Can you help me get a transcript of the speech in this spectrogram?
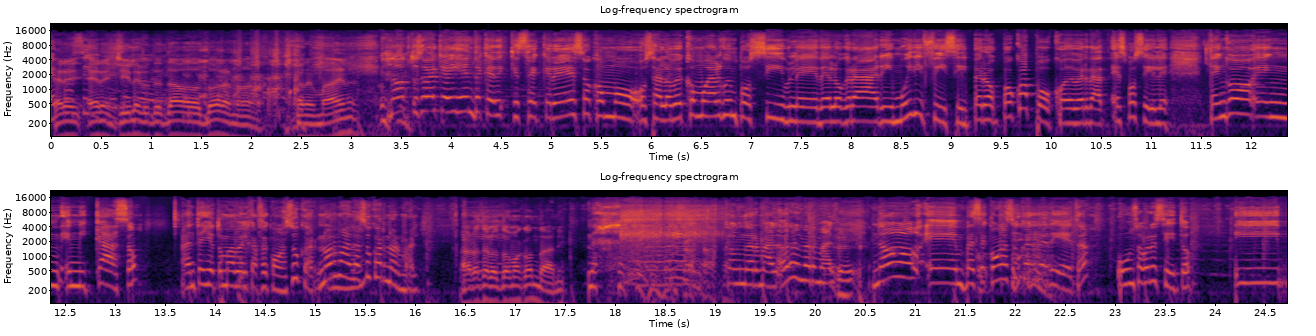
Es era, posible, era en Chile que usted estaba doctora, no, no. No, tú sabes que hay gente que, que se cree eso como, o sea, lo ve como algo imposible de lograr y muy difícil, pero poco a poco, de verdad, es posible. Tengo en, en mi caso, antes yo tomaba el café con azúcar, normal, azúcar normal. Ahora te lo toma con Dani. con normal, hola normal. No, eh, empecé con azúcar de dieta, un sobrecito, y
